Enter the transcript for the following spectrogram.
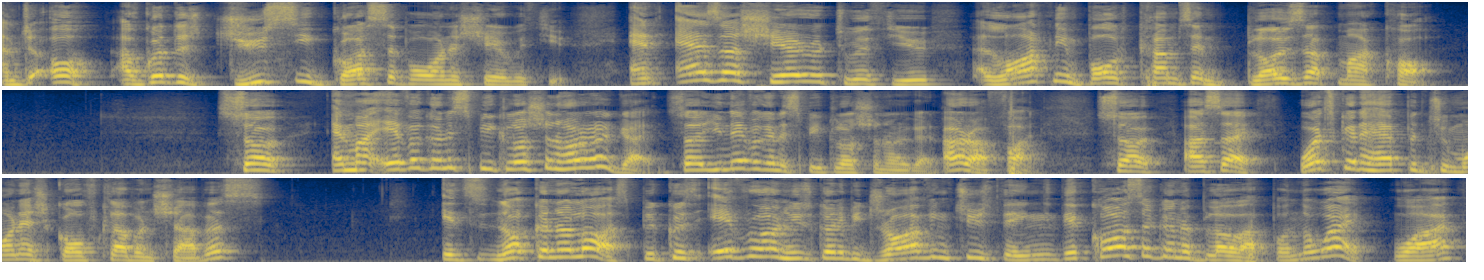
I'm just, oh, I've got this juicy gossip I want to share with you. And as I share it with you, a lightning bolt comes and blows up my car. So, am I ever going to speak Lashon Hara again? So, you're never going to speak Lashon Hara again. All right, fine. So, I say, what's going to happen to Monash Golf Club on Shabbos? It's not going to last because everyone who's going to be driving to thing, their cars are going to blow up on the way. Why?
